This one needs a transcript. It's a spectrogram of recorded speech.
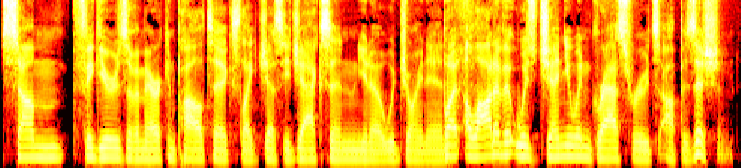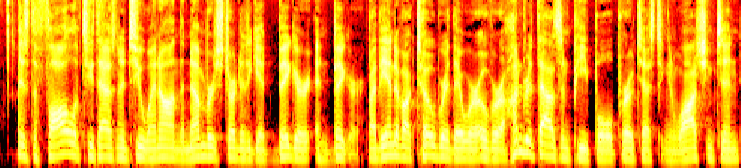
some figures of American politics, like Jesse Jackson, you know, would join in. But a lot of it was genuine grassroots opposition. As the fall of 2002 went on, the numbers started to get bigger and bigger. By the end of October, there were over 100,000 people protesting in Washington.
